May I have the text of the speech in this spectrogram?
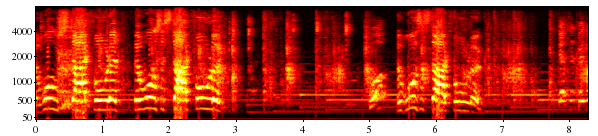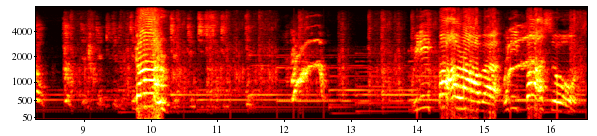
The walls started falling. The walls have started falling. What? The walls have started falling. Get to the middle. Go! We need butter armor. We need butter swords.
